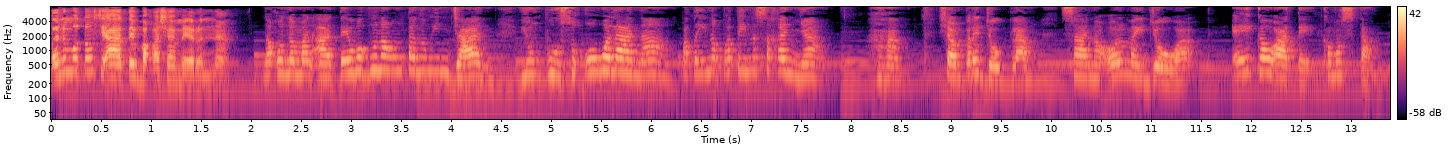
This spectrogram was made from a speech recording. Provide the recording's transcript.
Tanong mo tong si ate, baka siya meron na. Naku naman ate, wag mo na akong tanungin dyan. Yung puso ko wala na. Patay na patay na sa kanya. Siyempre, joke lang. Sana all may jowa. Eh ikaw ate, kamusta?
